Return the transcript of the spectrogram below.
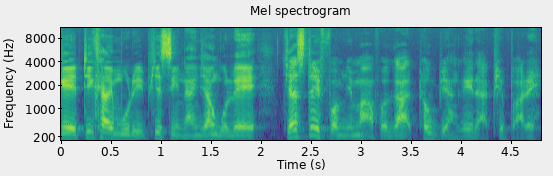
ကယ်ထိခိုက်မှုတွေဖြစ်စေနိုင်ကြောင်းကိုလည်း Justice for Myanmar အဖွဲ့ကထုတ်ပြန်ခဲ့တာဖြစ်ပါတယ်။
